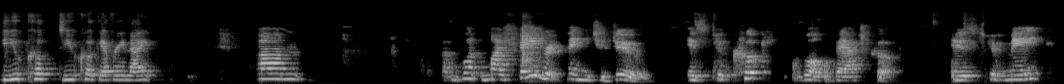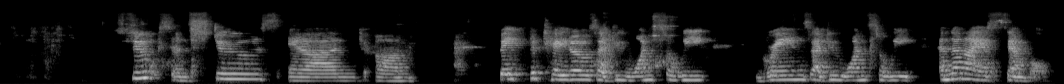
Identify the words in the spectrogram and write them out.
Do you cook? Do you cook every night? Um, what my favorite thing to do is to cook, well, batch cook, is to make soups and stews and um, baked potatoes. I do once a week. Grains I do once a week, and then I assemble.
